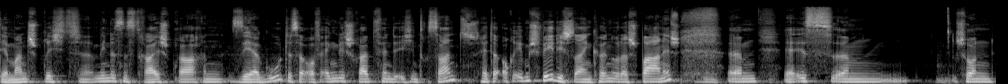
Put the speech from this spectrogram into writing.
der Mann spricht äh, mindestens drei Sprachen sehr gut. Dass er auf Englisch schreibt, finde ich interessant. Hätte auch eben Schwedisch sein können oder Spanisch. Mhm. er ist schon äh,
